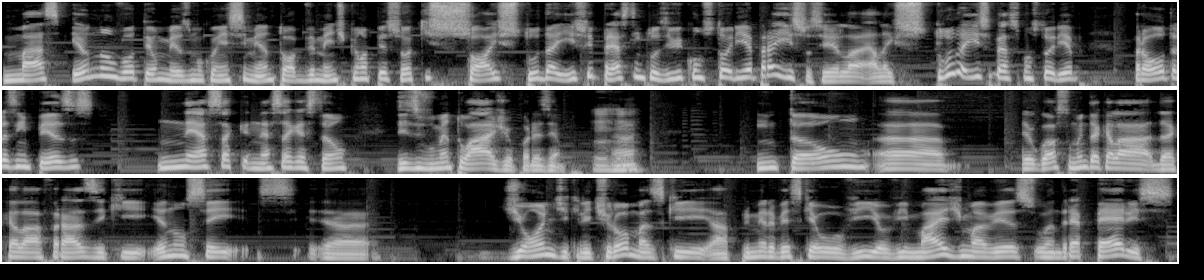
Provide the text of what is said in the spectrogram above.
mas eu não vou ter o mesmo conhecimento, obviamente, que uma pessoa que só estuda isso e presta, inclusive, consultoria para isso. Ou seja, ela, ela estuda isso e presta consultoria para outras empresas nessa, nessa questão de desenvolvimento ágil, por exemplo. Uhum. Né? Então, uh, eu gosto muito daquela, daquela frase que eu não sei se, uh, de onde que ele tirou, mas que a primeira vez que eu ouvi, eu ouvi mais de uma vez o André Pérez,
